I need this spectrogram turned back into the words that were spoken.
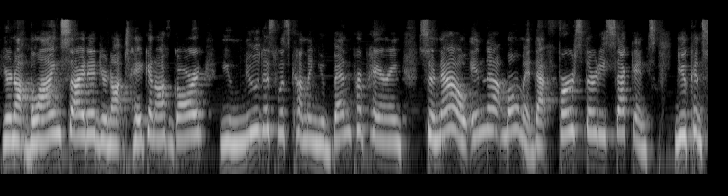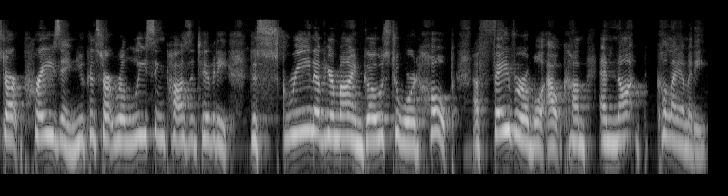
you're not blindsided. You're not taken off guard. You knew this was coming. You've been preparing. So now, in that moment, that first 30 seconds, you can start praising. You can start releasing positivity. The screen of your mind goes toward hope, a favorable outcome, and not calamity.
